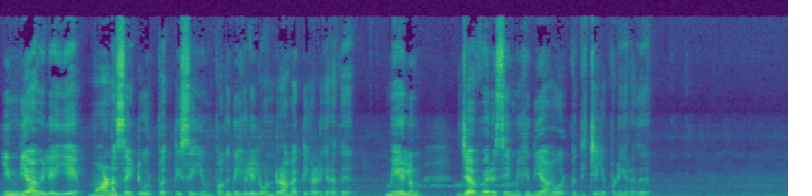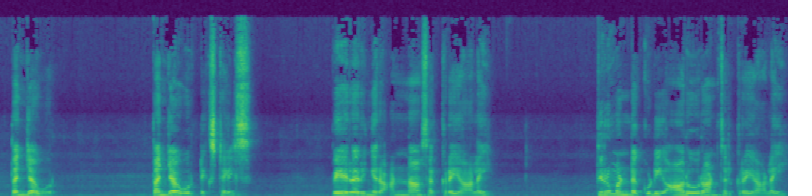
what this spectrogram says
இந்தியாவிலேயே மானசைட் உற்பத்தி செய்யும் பகுதிகளில் ஒன்றாக திகழ்கிறது. மேலும் ஜவ்வரிசி மிகுதியாக உற்பத்தி செய்யப்படுகிறது. தஞ்சாவூர் தஞ்சாவூர் டெக்ஸ்டைல்ஸ் பேரறிஞர் அண்ணா சர்க்கரை ஆலை திருமண்டக்குடி ஆரூரான் சர்க்கரை ஆலை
